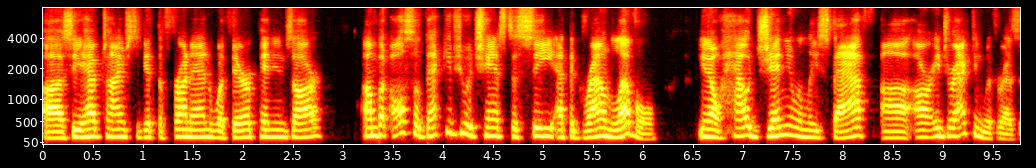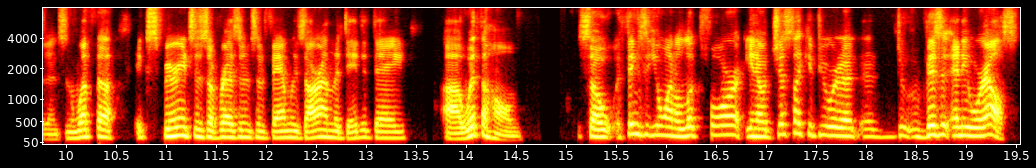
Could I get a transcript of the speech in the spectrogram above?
uh, so you have times to get the front end what their opinions are. Um, but also that gives you a chance to see at the ground level, you know, how genuinely staff uh, are interacting with residents and what the experiences of residents and families are on the day to day with the home so things that you want to look for you know just like if you were to uh, do, visit anywhere else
